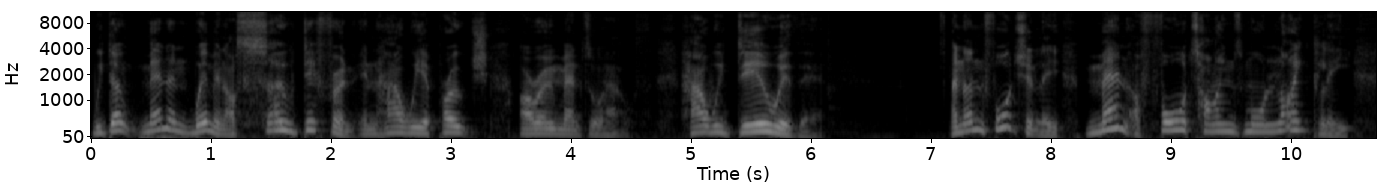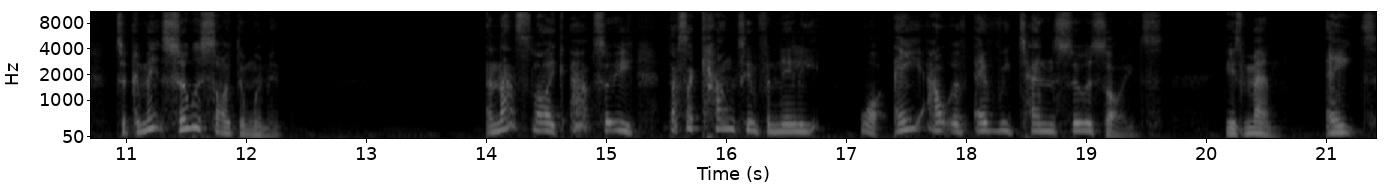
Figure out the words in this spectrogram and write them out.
we don't men and women are so different in how we approach our own mental health how we deal with it. And unfortunately men are four times more likely to commit suicide than women. And that's like absolutely that's accounting for nearly what eight out of every ten suicides is men. Eight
